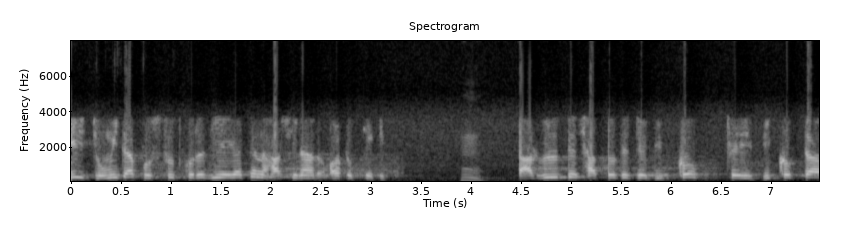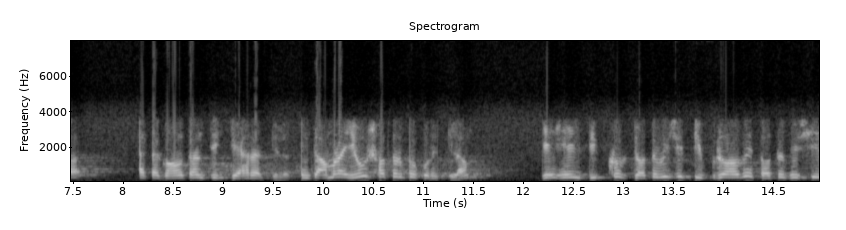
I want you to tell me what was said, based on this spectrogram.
এই জমিটা প্রস্তুত করে দিয়ে গেছেন হাসিনার অটোক্রেটিক। তার বিরুদ্ধে ছাত্রদের যে বিক্ষোভ সেই বিক্ষোভটা একটা গণতান্ত্রিক চেহারা ছিল। কিন্তু আমরা এও সতর্ক করেছিলাম যে এই বিক্ষোভ যত বেশি তীব্র হবে তত বেশি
